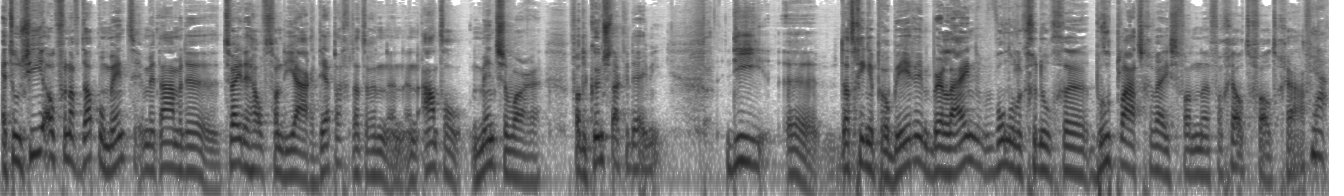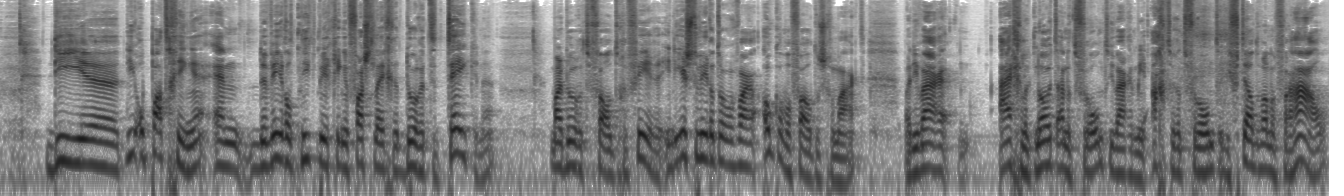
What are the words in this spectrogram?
En toen zie je ook vanaf dat moment, en met name de tweede helft van de jaren 30, dat er een, een, een aantal mensen waren van de kunstacademie. Die eh, dat gingen proberen in Berlijn. Wonderlijk genoeg eh, broedplaats geweest van, eh, van grote fotografen. Ja. Die, die op pad gingen en de wereld niet meer gingen vastleggen door het te tekenen, maar door het te fotograferen. In de Eerste Wereldoorlog waren ook al wel foto's gemaakt, maar die waren eigenlijk nooit aan het front. Die waren meer achter het front en die vertelden wel een verhaal.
